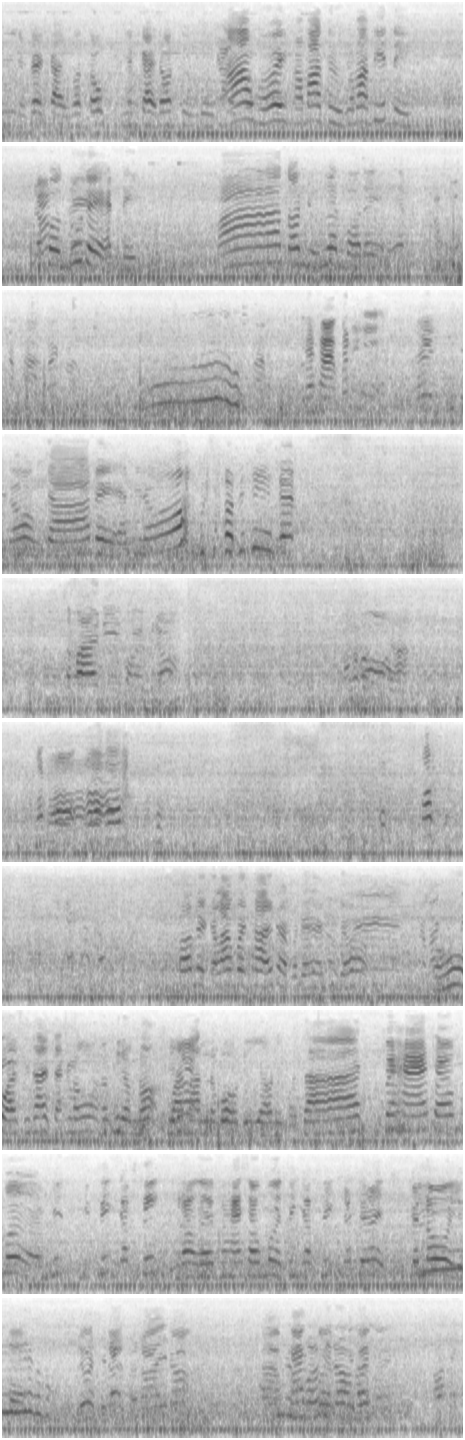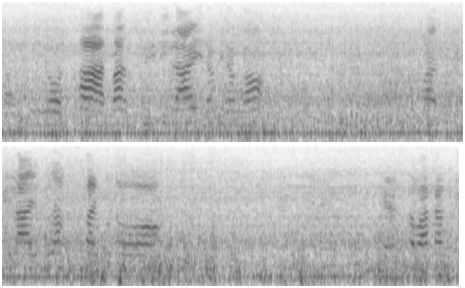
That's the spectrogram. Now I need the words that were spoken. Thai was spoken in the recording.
นี่ก็ได้ไก่มาต้มยังไก่โดนตื่นตื่นอ้าวเฮ้ยเขามาตื่นเขามาพิษนี่เบิ่งดูแดดนี่มาตอนอยู่เงื่อนบ่แดดเอาพวกกระถากมันแห้งเฮ้ยพี่น้องจ้าแดดพี่น้องสวัสดีแดด สบายดีพ่อแม่พี่น้องมันหอมมันหอม ตอนนี้กำลังไปขายแต่ประเด็นพี่น้องโอ้โหอาสิ ได้จักโลแล้วพี่น้องเนาะวันนั้นระบบเดียวนี่ก็จักไปหาสองมือมิมิซิ่งกับซิงเราเลยไปหาสองมือซิงกับซิ่งจะได้เป็นโลอยู่บ่หรือว่าจะได้เท่าไรเนาะหาพักเปิดไปเลยโยนผ่านบ้านศรีวิไลนะพี่น้องเนาะบ้านศรีวิไลเมืองไซบุทองแขนสวัสดิ์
